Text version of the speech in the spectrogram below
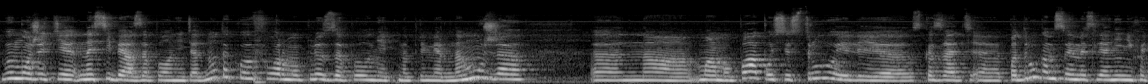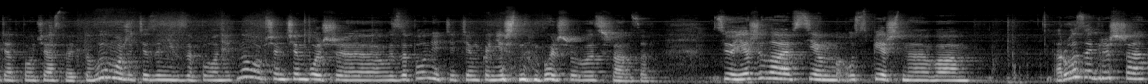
Вы можете на себя заполнить одну такую форму, плюс заполнить, например, на мужа, э, на маму, папу, сестру или сказать э, подругам своим, если они не хотят поучаствовать, то вы можете за них заполнить. Ну, в общем, чем больше вы заполните, тем, конечно, больше у вас шансов. Все, я желаю всем успешного розыгрыша.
